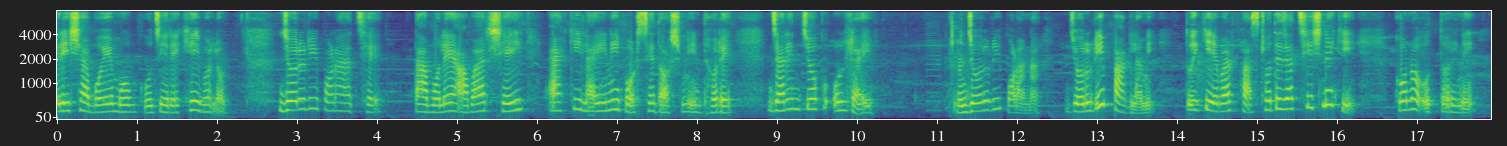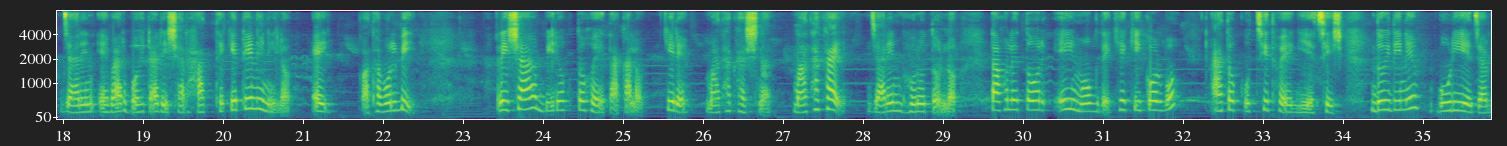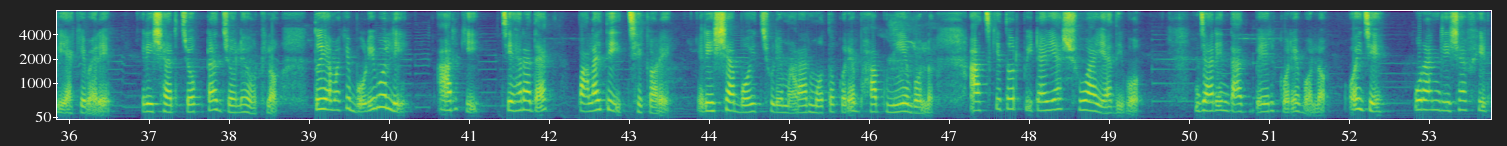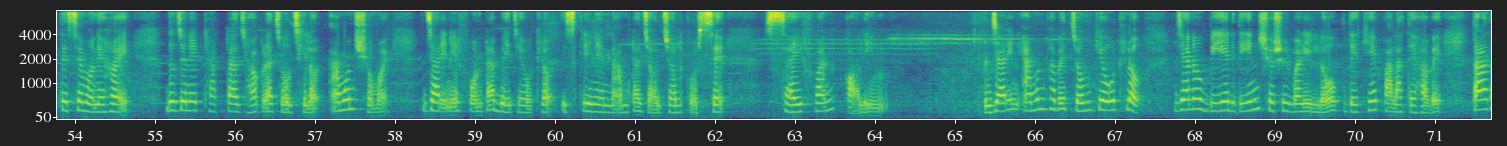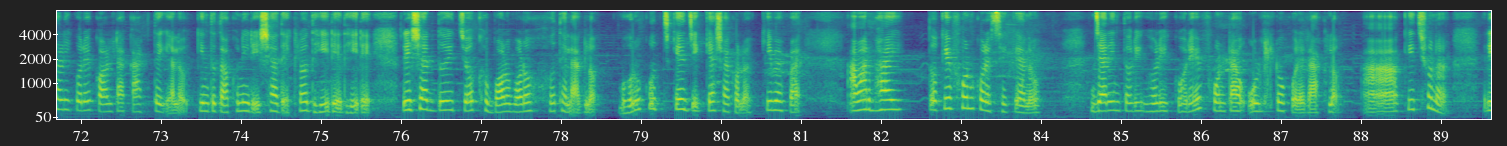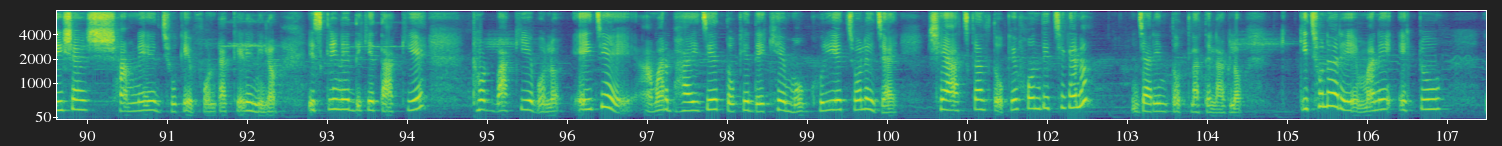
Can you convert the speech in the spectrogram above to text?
রিশা বয়ে মুখ গুজে রেখেই বলো জরুরি পড়া আছে। তা বলে আবার সেই একই লাইনই পড়ছে দশ মিনিট ধরে। জারিন চোখ উল্টাই জরুরি পড়া না, জরুরি পাগলামি। তুই কি এবার ফার্স্ট হতে যাচ্ছিস নাকি? কোনো উত্তর নেই। জারিন এবার বইটা রিশার হাত থেকে টেনে নিল। এই, কথা বলবি? রিশা বিরক্ত হয়ে তাকালো। কিরে, মাথা খাস না। মাথা খাই? জারিন ভুরু তুলল। তাহলে তোর এই মুখ দেখে কি করব? এত কুচ্ছিত হয়ে গিয়েছিস। দুই দিনে বুড়িয়ে যাবি একেবারে। রিশার চোখটা জ্বলে উঠল। তুই আমাকে বুড়ি বললি? আর কি? চেহারা দেখ, পালাইতে ইচ্ছে করে। রিসা বই ছুঁড়ে মারার মতো করে ভাব নিয়ে বলল, আজকে তোর পিটাইয়া শুয়াইয়া দিব। জারিন দাঁত বের করে বলো ওই যে পুরান রিসা ফিরতেছে মনে হয়। দুজনের ঠাট্টা ঝগড়া চলছিল এমন সময় জারিনের ফোনটা বেজে উঠল। স্ক্রিনের নামটা জলজল করছে, সাইফান কলিং। জারিন এমনভাবে চমকে উঠল যেন বিয়ের দিন শ্বশুরবাড়ির লোক দেখে পালাতে হবে। তাড়াতাড়ি করে কলটা কাটতে গেল, কিন্তু তখনই রিশা দেখল ধীরে ধীরে। রিশার দুই চোখ বড় বড় হতে লাগল। ভরু কুচকে জিজ্ঞাসা করল, কী ব্যাপার? আমার ভাই তোকে ফোন করেছে কেন? জারিন তড়িঘড়ি করে ফোনটা উল্টো করে রাখল। কিছু না। রিশার সামনে ঝুঁকে ফোনটা কেড়ে নিল। স্ক্রিনের দিকে তাকিয়ে ঠোঁট বাঁকিয়ে বলল, এই যে, আমার ভাই যে তোকে দেখে মুখ ঘুরিয়ে চলে যায়, সে আজকাল তোকে ফোন দিচ্ছে কেন? জারিন তোতলাতে লাগল। কিছু না রে মানে একটু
